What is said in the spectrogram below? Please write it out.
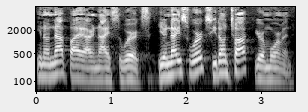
You know, not by our nice works. Your nice works, you don't talk, you're a Mormon.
